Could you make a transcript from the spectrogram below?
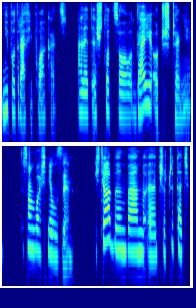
nie potrafi płakać, ale też to, co daje oczyszczenie, to są właśnie łzy. I chciałabym Wam e, przeczytać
